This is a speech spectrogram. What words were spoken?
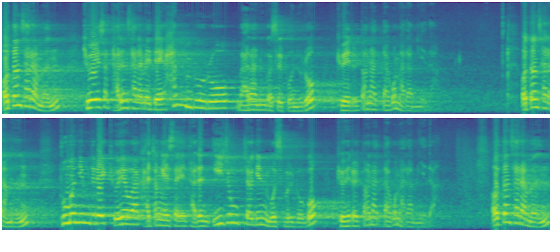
어떤 사람은 교회에서 다른 사람에 대해 함부로 말하는 것을 본으로 교회를 떠났다고 말합니다. 어떤 사람은 부모님들의 교회와 가정에서의 다른 이중적인 모습을 보고 교회를 떠났다고 말합니다. 어떤 사람은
